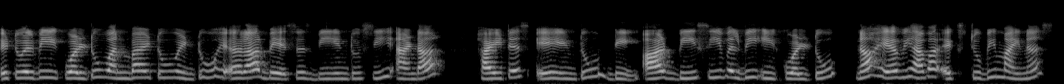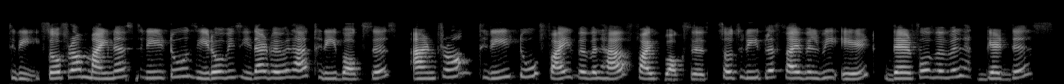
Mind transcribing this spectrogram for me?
it will be equal to 1 by 2 into here our base is B into C and our height is A into D. Our BC will be equal to now here we have our x to be minus 3. So from minus 3 to 0 we see that we will have 3 boxes and from 3 to 5 we will have 5 boxes. So 3 plus 5 will be 8. Therefore we will get this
